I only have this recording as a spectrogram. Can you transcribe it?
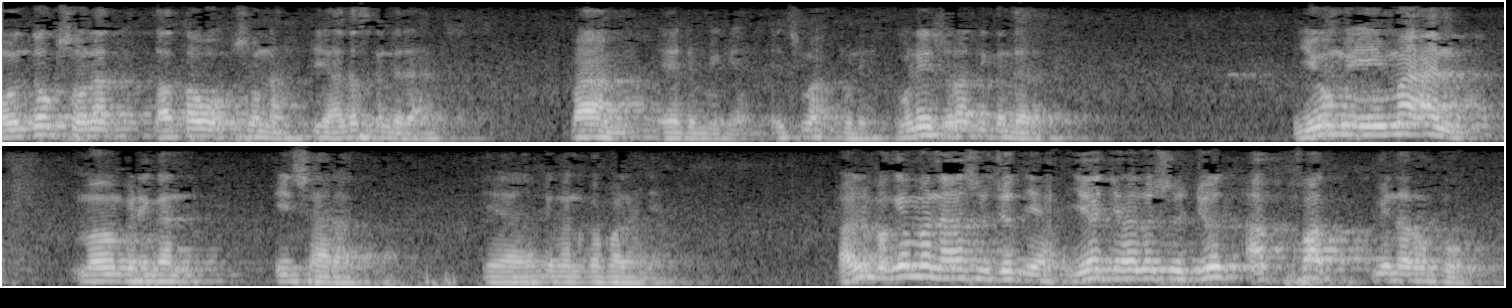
Untuk sholat atau sunnah di atas kendaraan. Paham? Ya demikian. Ijma' boleh. Boleh sholat di kendaraan. Yumi iman memberikan isyarat ya dengan kepalanya. Lalu bagaimana sujudnya? Ya jangan sujud akfat minar ruku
